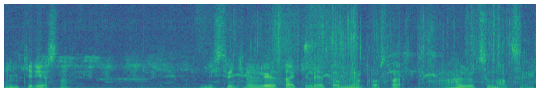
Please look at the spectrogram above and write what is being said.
Интересно. Действительно ли это так, или это у меня просто галлюцинации?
